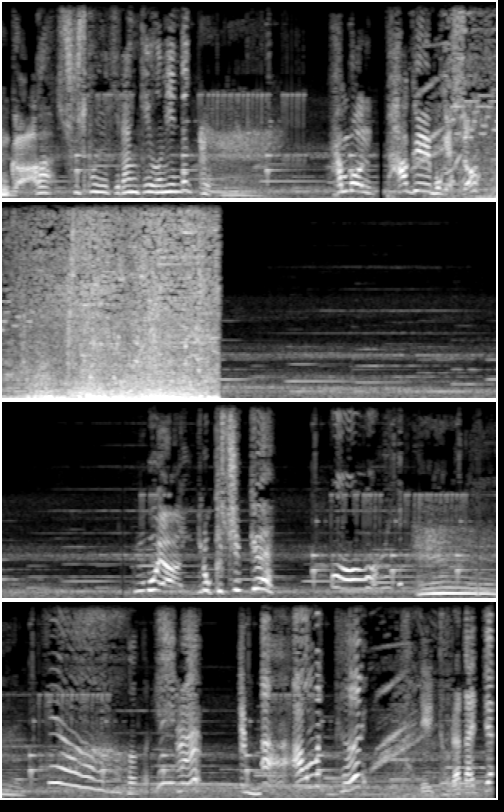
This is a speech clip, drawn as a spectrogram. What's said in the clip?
이건가? 수사 불길한 기운이 느 한번 파괴해 보겠어? 뭐야 이렇게 쉽게? 어, 음... 야. 에? 아, 아무튼 다들 돌아가자.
